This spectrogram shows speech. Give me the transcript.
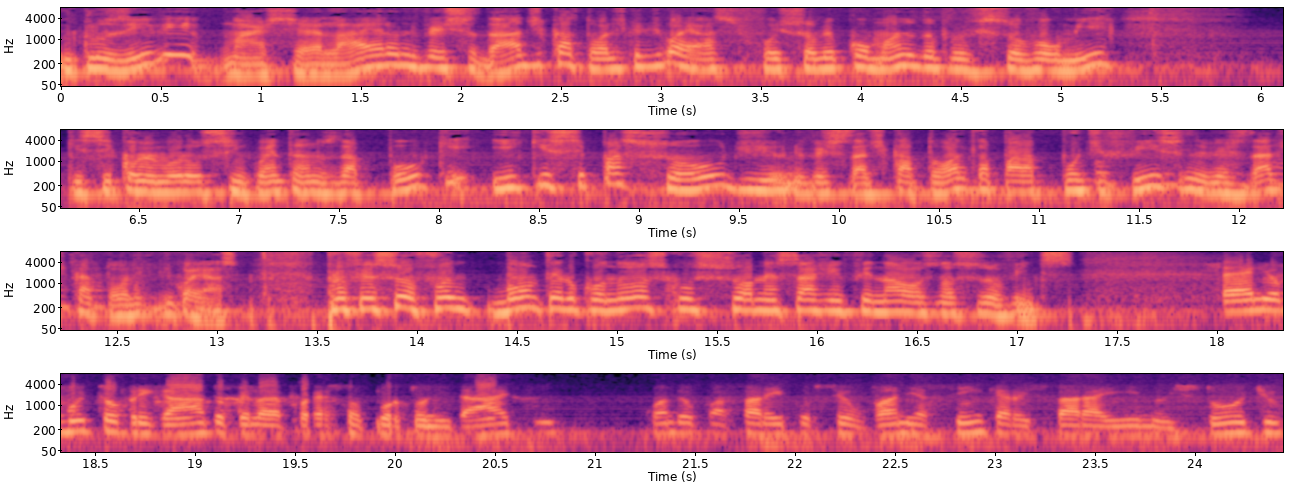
Inclusive, Márcia, lá era a Universidade Católica de Goiás. Foi sob o comando do professor Volmir que se comemorou os 50 anos da PUC e que se passou de Universidade Católica para Pontifícia Universidade Católica de Goiás. Professor, foi bom tê-lo conosco. Sua mensagem final aos nossos ouvintes. Célio, muito obrigado pela, por essa oportunidade. Quando eu passarei por Silvânia, sim, quero estar aí no estúdio.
